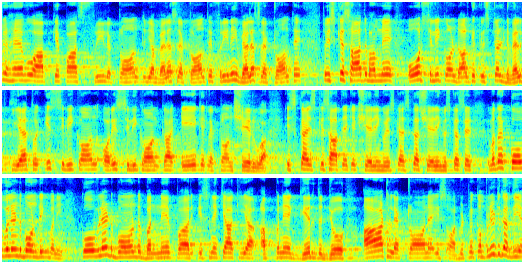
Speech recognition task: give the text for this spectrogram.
جو ہیں، وہ آپ کے پاس فری الیکٹران یا ویلنس الیکٹران تھے۔ فری نہیں ویلنس الیکٹران تھے۔ تو اس کے ساتھ جب ہم نے اور سلیکون ڈال کے کرسٹل ڈیولپ کیا ہے۔ تو اس سلیکون اور اس سلیکون کا ایک ایک الیکٹران شیئر ہوا۔ اس کا، اس کے ساتھ ایک ایک شیئرنگ ہوئی، اس کا اس کا شیئرنگ اس کا مطلب کوولنٹ بونڈنگ بنی۔ کوولنٹ بونڈ بننے پر اس نے کیا کیا؟ اپنے گرد جو آٹھ الیکٹران ہے اس آربٹ میں کمپلیٹ کر دیے۔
